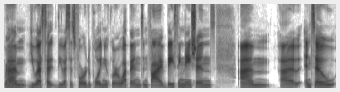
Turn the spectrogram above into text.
Right. Um, U.S. the U.S. has forward deployed nuclear weapons in five basing nations, um, uh, and so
